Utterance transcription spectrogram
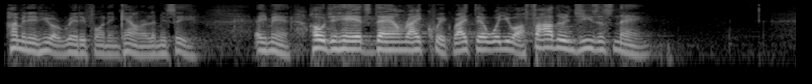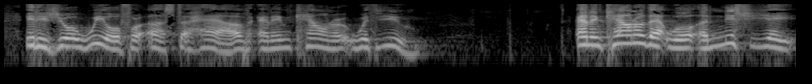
How many in here are ready for an encounter? Let me see. Amen. Hold your heads down right quick, right there where you are. Father, in Jesus' name, it is your will for us to have an encounter with you. An encounter that will initiate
